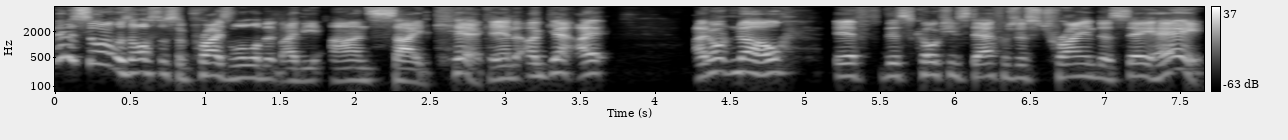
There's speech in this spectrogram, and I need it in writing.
Minnesota was also surprised a little bit by the onside kick. And again, I I don't know if this coaching staff was just trying to say, hey,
